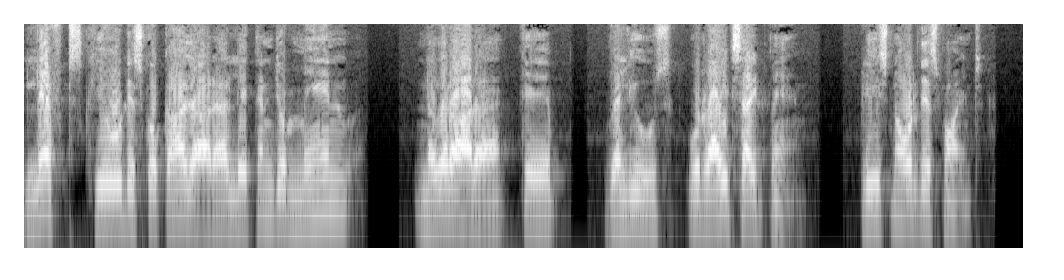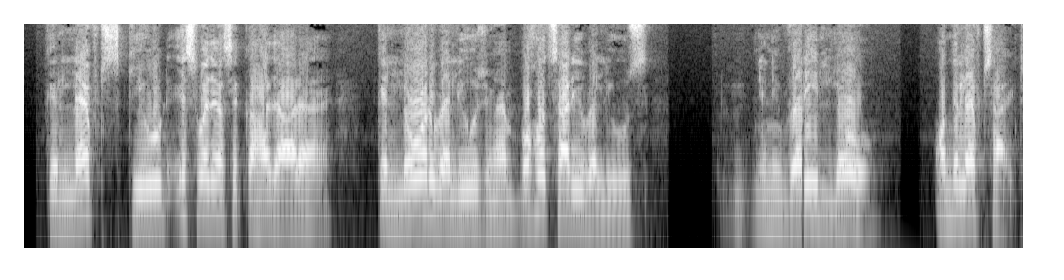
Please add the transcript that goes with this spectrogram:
لیفٹ اسکیوڈ اس کو کہا جا رہا ہے، لیکن جو مین نظر آ رہا ہے کہ ویلوز وہ رائٹ right سائڈ پہ ہیں۔ پلیز نوٹ دس پوائنٹ کہ لیفٹ اسکیوڈ اس وجہ سے کہا جا رہا ہے کہ لوور ویلوز جو ہیں، بہت ساری ویلوز یعنی very low on the left side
